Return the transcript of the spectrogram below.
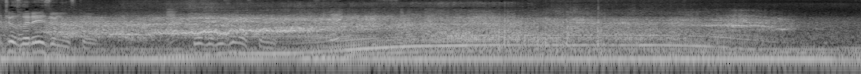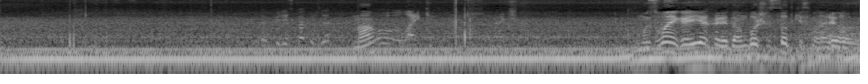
А что за резина стоит? А? Что за резина стоит? Ну. Лайки. Мы с Майкой ехали, там больше сотки смотрел.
